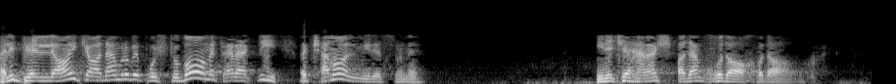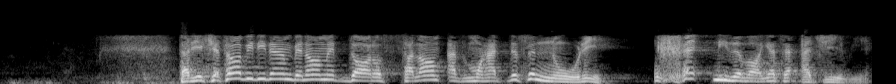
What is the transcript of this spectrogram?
ولی پله هایی که آدم رو به پشت و بام ترقی و کمال میرسونه. اینه که همش آدم خدا خدا بکنه در یک کتابی دیدم به نام دارالسلام از محدث نوری. خیلی روایت عجیبیه.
